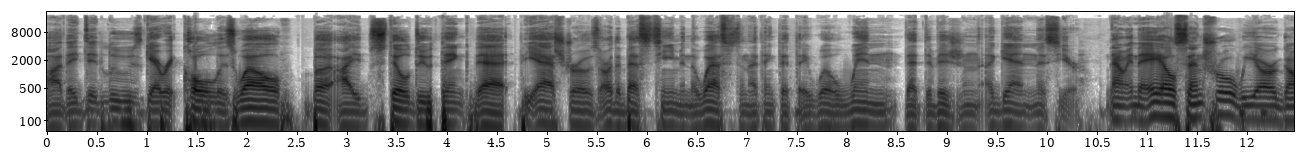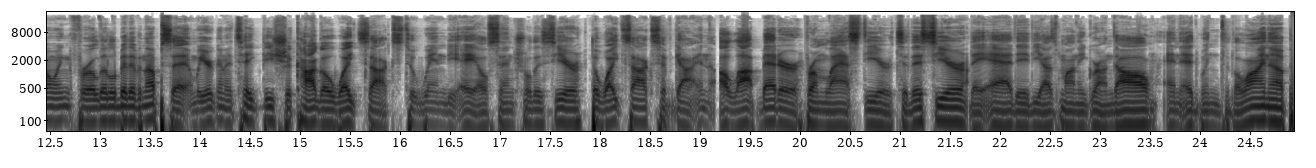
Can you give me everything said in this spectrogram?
Uh, they did lose Gerrit Cole as well, but I still do think that the Astros are the best team in the West, and I think that they will win that division again this year. Now, in the AL Central, we are going for a little bit of an upset, and we are going to take the Chicago White Sox to win the AL Central this year. The White Sox have gotten a lot better from last year to this year. They added Yasmani Grandal and Edwin to the lineup,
